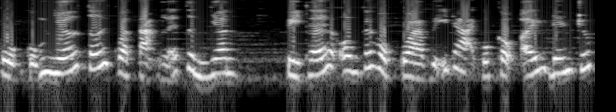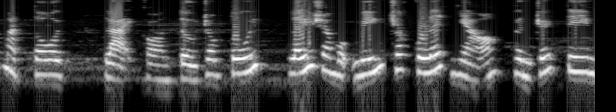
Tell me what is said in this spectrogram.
cuộc cũng nhớ tới quà tặng lễ tình nhân. Vì thế ôm cái hộp quà vĩ đại của cậu ấy đến trước mặt tôi, lại còn từ trong túi lấy ra một miếng chocolate nhỏ hình trái tim,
